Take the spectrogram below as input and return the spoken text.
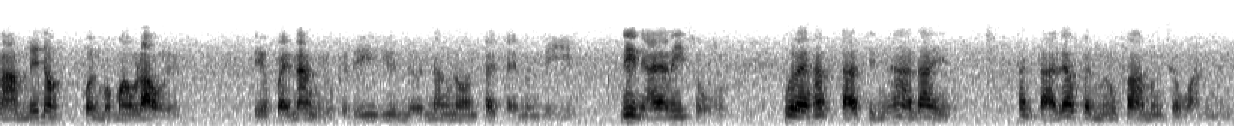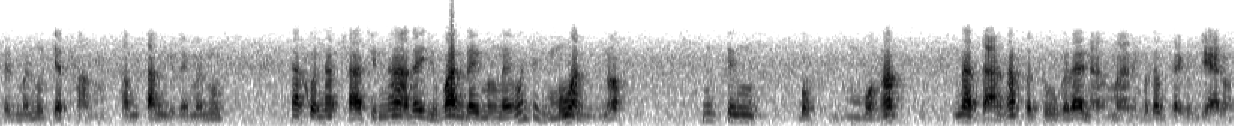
งามเลยเนาะคนบอกเมาเหล้าเนี่ยเตียวไปนั่งอยู่ก็ดี ยืนเดินนั่งนอนไปแต่มันดี นี่เนี่ยอันนี้สงผู้ใดรักษาสินห้าได้ท่านตายแล้วเป็นเมืองฟ้าเมืองสวรรค์เป็นมนุษย์จะทำทำตั้งอยู่ในมนุษย์ ถ้าคนรักษาสินห้าได้อยู่บ้านใดเมืองใดมันจะม่วนเนาะ นี่จึงบกบกฮับหน้าต่างฮับประตูก็ได้หนามาเนี่ยไม่ต้องใส่กุญแจหรอก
